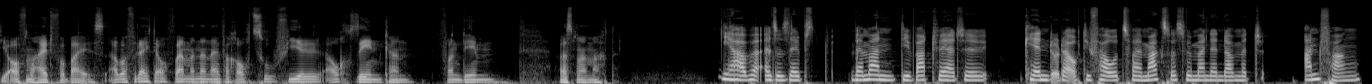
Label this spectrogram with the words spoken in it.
die Offenheit vorbei ist. Aber vielleicht auch, weil man dann einfach auch zu viel auch sehen kann von dem, was man macht. Ja, aber also selbst wenn man die Wattwerte kennt oder auch die VO2 Max, was will man denn damit anfangen?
